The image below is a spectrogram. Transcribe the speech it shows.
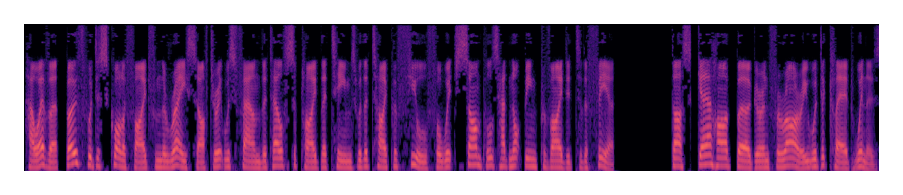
However, both were disqualified from the race after it was found that Elf supplied their teams with a type of fuel for which samples had not been provided to the FIA. Thus, Gerhard Berger and Ferrari were declared winners.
